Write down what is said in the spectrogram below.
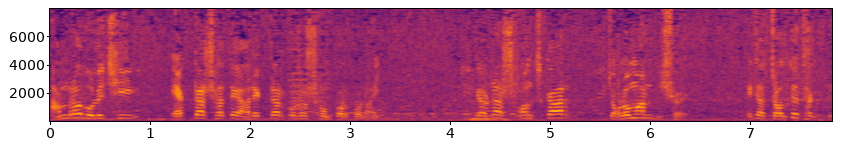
আমরা বলেছি একটার সাথে আরেকটার কোনো সম্পর্ক নাই। কেননা সংস্কার চলমান বিষয়, এটা চলতে থাকবে।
